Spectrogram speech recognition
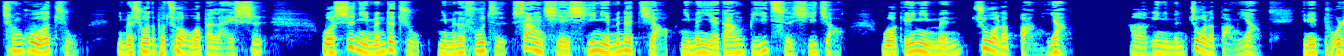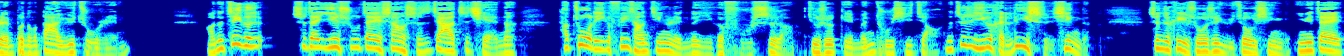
称呼我主，你们说的不错。我本来是，我是你们的主，你们的夫子，尚且洗你们的脚，你们也当彼此洗脚。我给你们做了榜样，啊，给你们做了榜样，因为仆人不能大于主人。啊，那这个是在耶稣在上十字架之前呢。”他做了一个非常惊人的一个服饰啊，就是给门徒洗脚。那这是一个很历史性的，甚至可以说是宇宙性的，因为在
